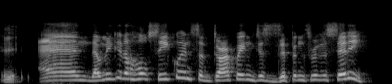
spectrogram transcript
Yeah. And then we get a whole sequence of Darkwing just zipping through the city.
